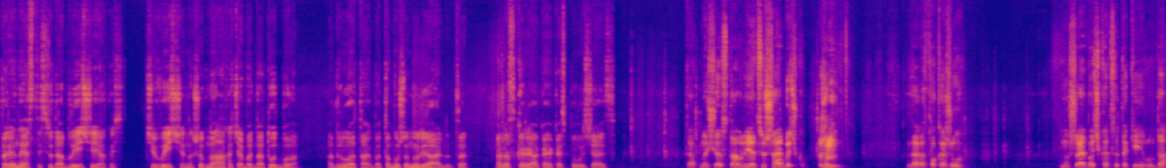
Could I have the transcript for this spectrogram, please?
перенести сюди ближче якось, чи вище, ну щоб нога хоча б одна тут була, а друга так, бо тому що ну реально це розкаряка якась виходить. Так, ну що, ставлю я цю шайбочку. Зараз покажу. Ну, шайбочка це таке ерунда.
